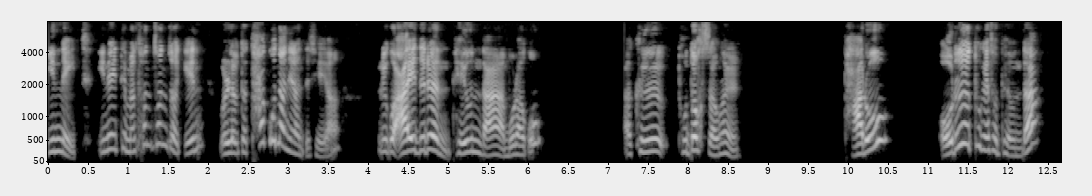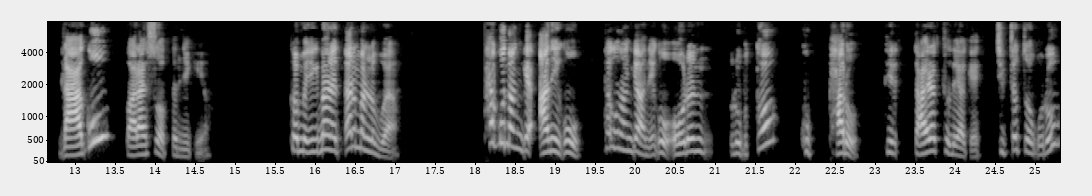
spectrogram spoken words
innate. innate면 선천적인 원래부터 타고난이라는 뜻이에요. 그리고 아이들은 배운다. 뭐라고? 아, 그 도덕성을 바로 어른을 통해서 배운다? 라고 말할 수 없다는 얘기예요. 그러면 이 말은 다른 말로 뭐야? 타고난 게 아니고 타고난 게 아니고 어른으로부터 곧 바로 다이렉트리하게 직접적으로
